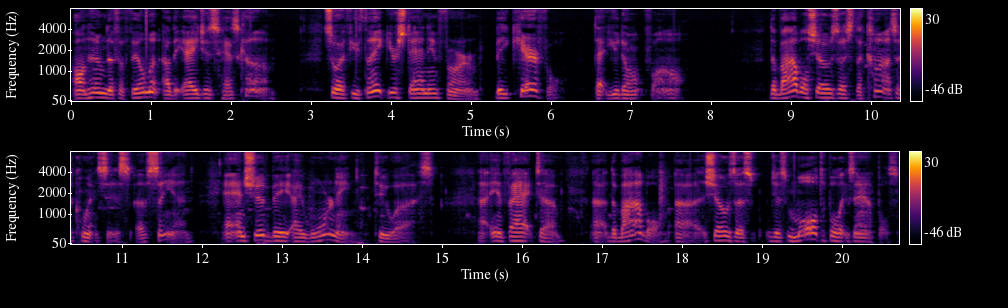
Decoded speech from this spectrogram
on whom the fulfillment of the ages has come. So if you think you're standing firm, be careful that you don't fall. The Bible shows us the consequences of sin and should be a warning to us. Uh, in fact, uh, uh, the Bible shows us just multiple examples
